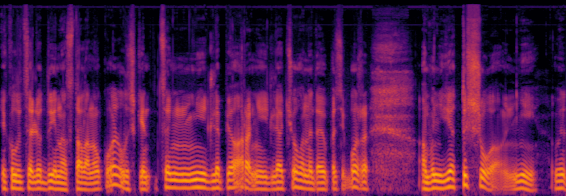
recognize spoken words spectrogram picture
І коли ця людина стала навколишки, це ні для піара, ні для чого, не дай пасі Боже. А мені є, ти що? Ні. Ви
